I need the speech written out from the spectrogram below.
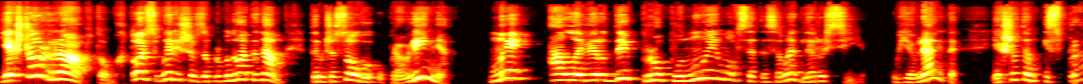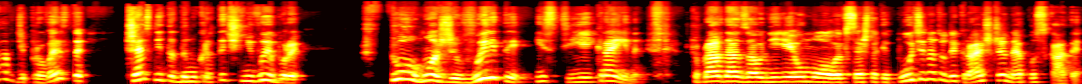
Якщо раптом хтось вирішив запропонувати нам тимчасове управління, ми алавірди пропонуємо все те саме для Росії. Уявляєте, якщо там і справді провести чесні та демократичні вибори, що може вийти із цієї країни? Щоправда, за однієї умови, все ж таки Путіна туди краще не пускати.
